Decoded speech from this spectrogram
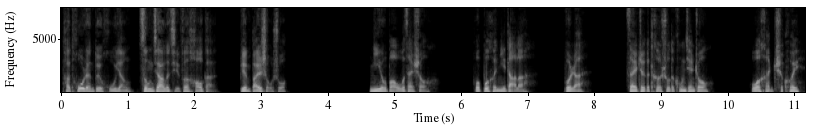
他突然对胡杨增加了几分好感，便摆手说：“你有宝物在手，我不和你打了，不然。”在这个特殊的空间中，我很吃亏。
